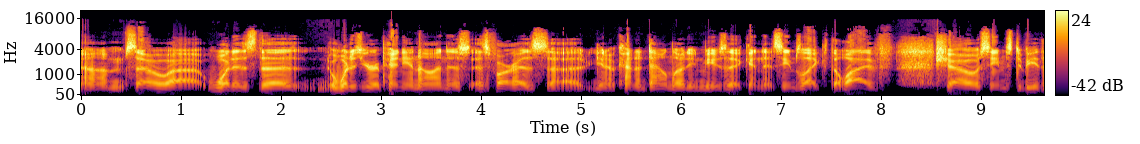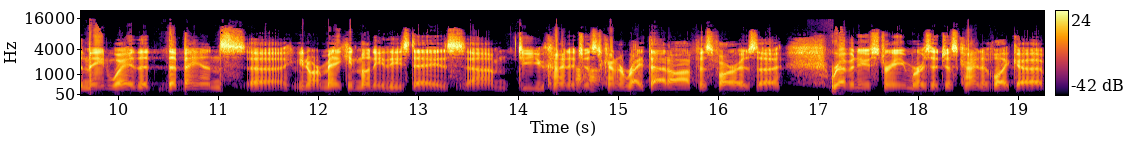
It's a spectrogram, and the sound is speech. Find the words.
Um, so, uh, what is the what is your opinion on as as far as uh, you know, kind of downloading music? And it seems like the live show seems to be the main way that that bands uh, you know are making money these days. Um, do you kind of uh-huh. just kind of write that off as far as a revenue stream, or is it just kind of like a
